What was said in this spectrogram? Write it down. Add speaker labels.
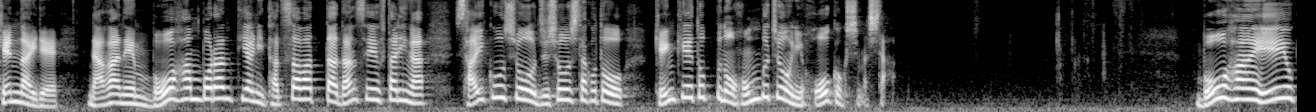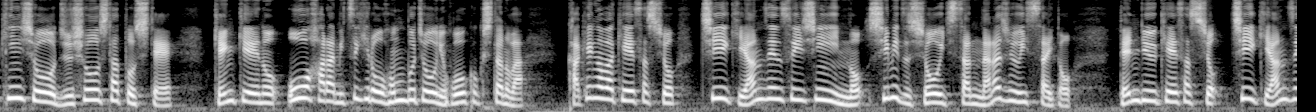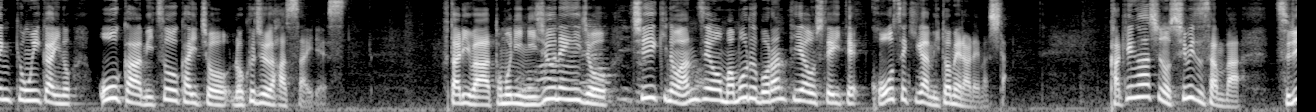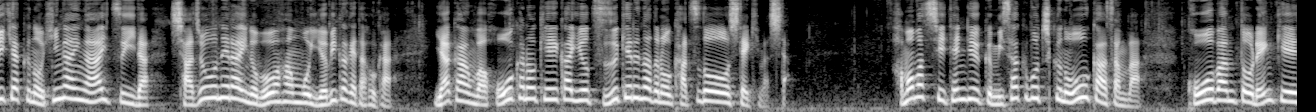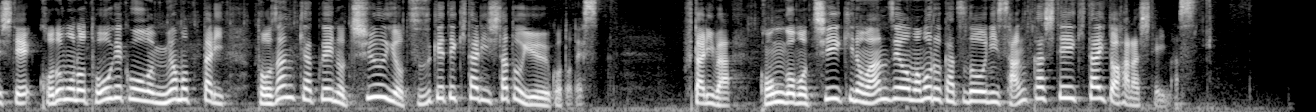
Speaker 1: 県内で長年防犯ボランティアに携わった男性2人が最高賞を受賞したことを県警トップの本部長に報告しました。防犯栄誉金賞を受賞したとして県警の大原光弘本部長に報告したのは掛川警察署地域安全推進員の清水正一さん71歳と天竜警察署地域安全協議会の大川光夫会長68歳です。2人はともに20年以上地域の安全を守るボランティアをしていて功績が認められました。掛川市の清水さんは釣り客の被害が相次いだ車上狙いの防犯を呼びかけたほか夜間は放火の警戒を続けるなどの活動をしてきました。浜松市天竜区三作保地区の大川さんは交番と連携して子どもの登下校を見守ったり登山客への注意を続けてきたりしたということです。2人は今後も地域の安全を守る活動に参加していきたいと話しています。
